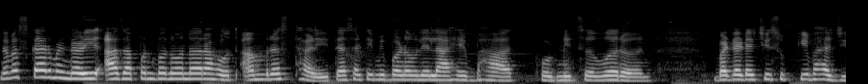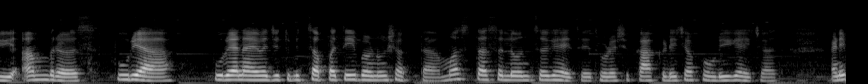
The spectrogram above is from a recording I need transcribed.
नमस्कार मंडळी आज आपण बनवणार आहोत आमरस थाळी. त्यासाठी मी बनवलेला आहे भात फोडणीचं वरण बटाट्याची सुक्की भाजी आमरस पुऱ्या. पुऱ्यांऐवजी तुम्ही चपाती बनवू शकता. मस्त असं लोणचं घ्यायचं आहे थोडेसे काकडीच्या फोडी घ्यायच्यात आणि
